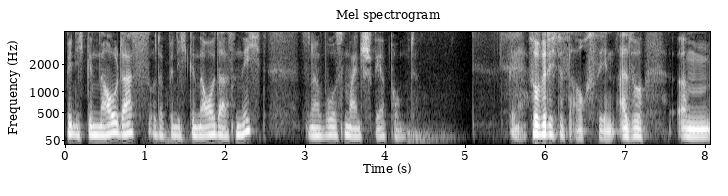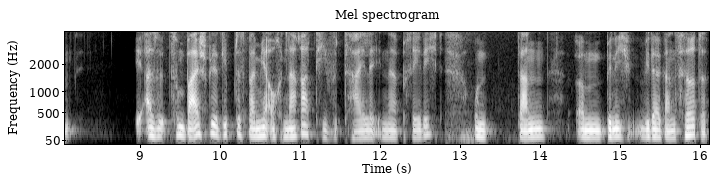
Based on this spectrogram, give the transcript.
bin ich genau das oder bin ich genau das nicht, sondern wo ist mein Schwerpunkt? Genau. So würde ich das auch sehen. Also, ähm, also zum Beispiel gibt es bei mir auch narrative Teile in der Predigt und dann ähm, bin ich wieder ganz Hirte.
